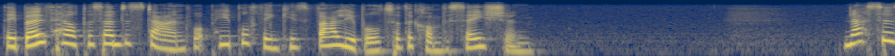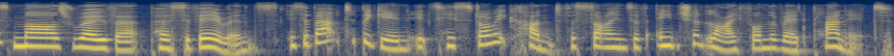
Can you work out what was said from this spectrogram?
They both help us understand what people think is valuable to the conversation. NASA's Mars rover Perseverance is about to begin its historic hunt for signs of ancient life on the red planet.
